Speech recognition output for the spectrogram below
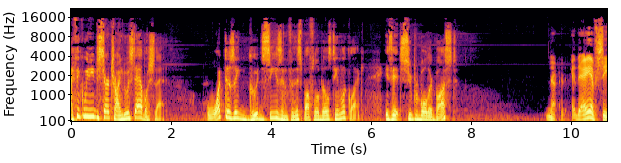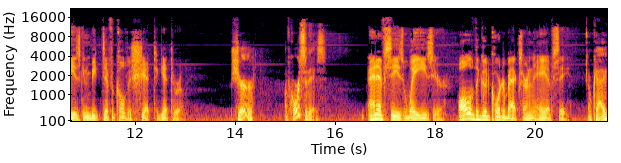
I think we need to start trying to establish that what does a good season for this Buffalo Bills team look like? Is it Super Bowl or bust? No, the AFC is going to be difficult as shit to get through. Sure. Of course it is. NFC is way easier. All of the good quarterbacks are in the AFC. Okay.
